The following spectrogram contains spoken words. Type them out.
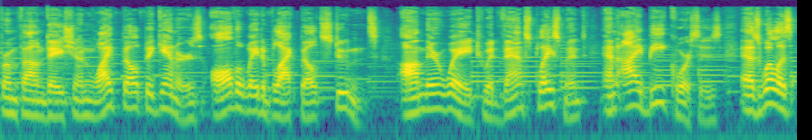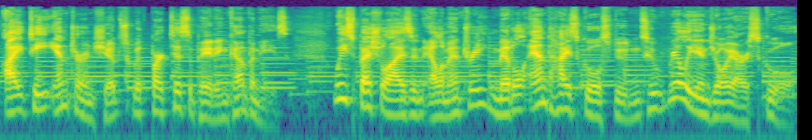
from foundation white belt beginners all the way to black belt students, on their way to advanced placement and IB courses, as well as IT internships with participating companies. We specialize in elementary, middle, and high school students who really enjoy our school.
